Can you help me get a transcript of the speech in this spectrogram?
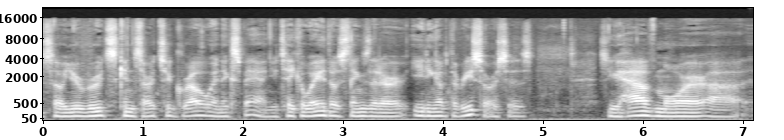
So your roots can start to grow and expand. You take away those things that are eating up the resources so you have more uh,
